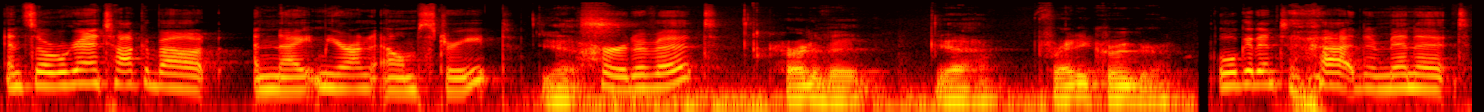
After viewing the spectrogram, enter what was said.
And so we're going to talk about A Nightmare on Elm Street. Yes. Heard of it? Heard of it. Yeah. Freddy Krueger. We'll get into that in a minute.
